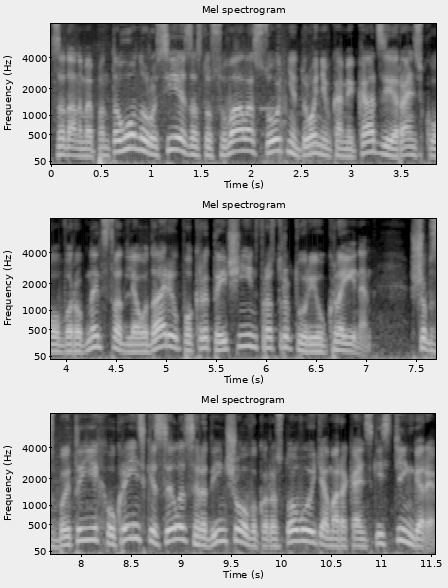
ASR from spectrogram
За даними Пентагону, Росія застосувала сотні дронів камікадзе іранського виробництва для ударів по критичній інфраструктурі України. Щоб збити їх, українські сили серед іншого використовують американські стінгери.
